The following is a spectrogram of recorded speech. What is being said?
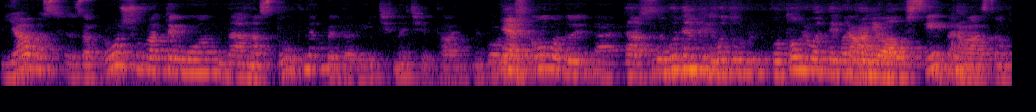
я вас запрошуватиму на наступне педагогічне читання. Обов'язково доєднаємося. Так, ми будемо підготовлювати матеріал. Так, всі разом.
